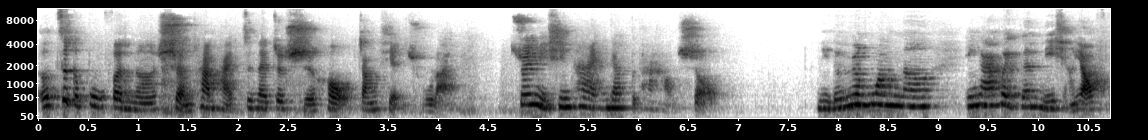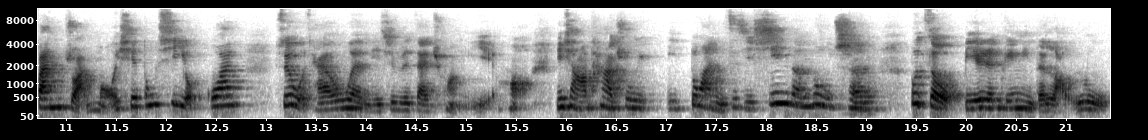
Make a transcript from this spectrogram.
而这个部分呢，审判牌正在这时候彰显出来，所以你心态应该不太好受。你的愿望呢，应该会跟你想要翻转某一些东西有关，所以我才要问你是不是在创业哈？你想要踏出一段你自己新的路程，不走别人给你的老路。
